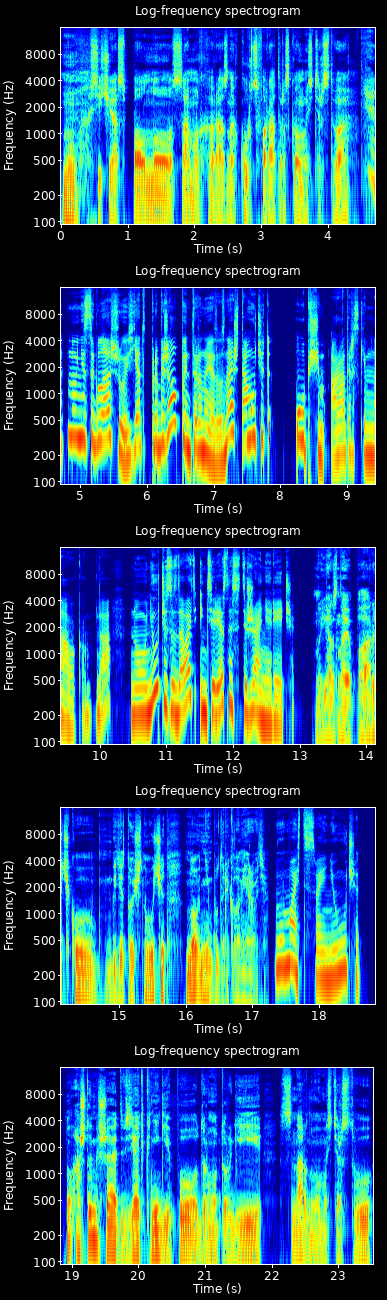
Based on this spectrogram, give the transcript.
Ну, сейчас полно самых разных курсов ораторского мастерства. Ну, не соглашусь. Я тут пробежал по интернету, знаешь, там учат общим ораторским навыкам, да, но не учат создавать интересное содержание речи. Ну, я знаю парочку, где точно учат, но не буду рекламировать. Ну, в масти своей не учат. Ну, а что мешает взять книги по драматургии, сценарному мастерству,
